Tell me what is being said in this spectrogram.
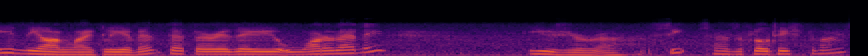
In the unlikely event that there is a water landing, use your uh, seats as a flotation device.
